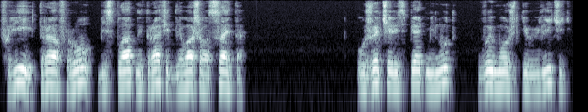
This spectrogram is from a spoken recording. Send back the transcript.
Free.traf.ru – бесплатный трафик для вашего сайта. Уже через 5 минут вы можете увеличить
